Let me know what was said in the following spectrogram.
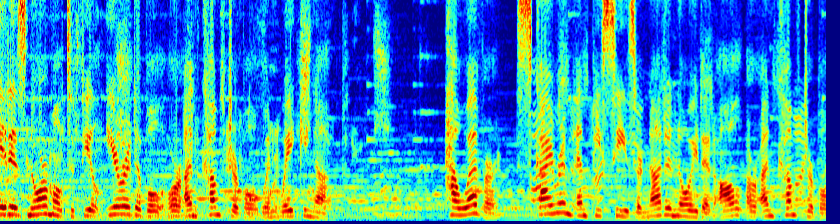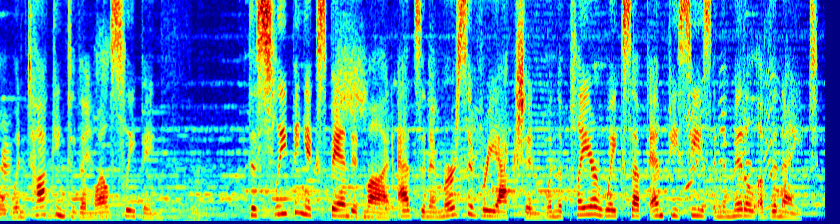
It is normal to feel irritable or uncomfortable when waking up. However, Skyrim NPCs are not annoyed at all or uncomfortable when talking to them while sleeping. The Sleeping Expanded mod adds an immersive reaction when the player wakes up NPCs in the middle of the night.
